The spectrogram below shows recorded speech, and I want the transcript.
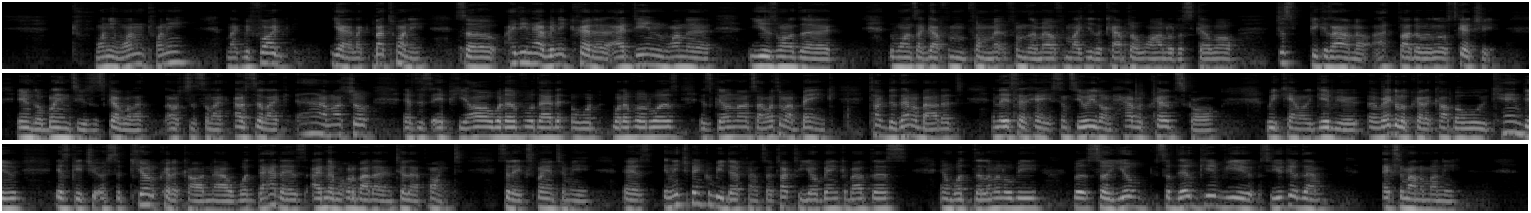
21, 20, like before I. Yeah, like about twenty. So I didn't have any credit. I didn't want to use one of the the ones I got from from from the mail from like either Capital One or Discover, just because I don't know. I thought it was a little sketchy. Even though Blaine's used Discover, I, I was just like I was still like uh, I'm not sure if this APR or whatever that or whatever it was is good or not. So I went to my bank, talked to them about it, and they said, hey, since you really don't have a credit score, we can't really give you a regular credit card. But what we can do is get you a secured credit card. Now, what that is, I never heard about that until that point. So they explained to me is, and each bank will be different. So talk to your bank about this and what the limit will be. But so you'll, so they'll give you, so you give them X amount of money,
